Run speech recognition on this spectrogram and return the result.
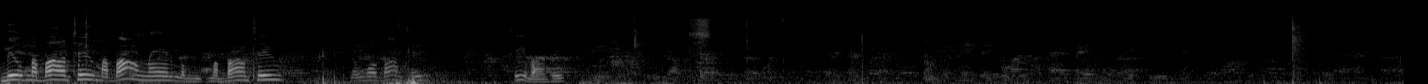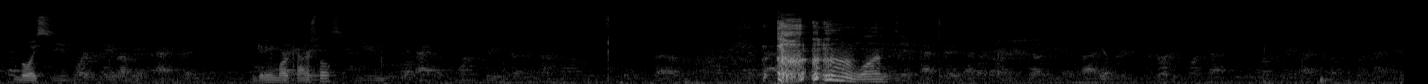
milled my bond too. My bond man, my, my bond too. No more bond two. See you bond two. Main phase one, attack phase, main phase two, end phase. Noise. The important thing about the attack phase, Getting more counterspells. you attack one creature at a time. So, One. the attack phase, after damage is done, you decide whether you want one back from the attack phase to attack it.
